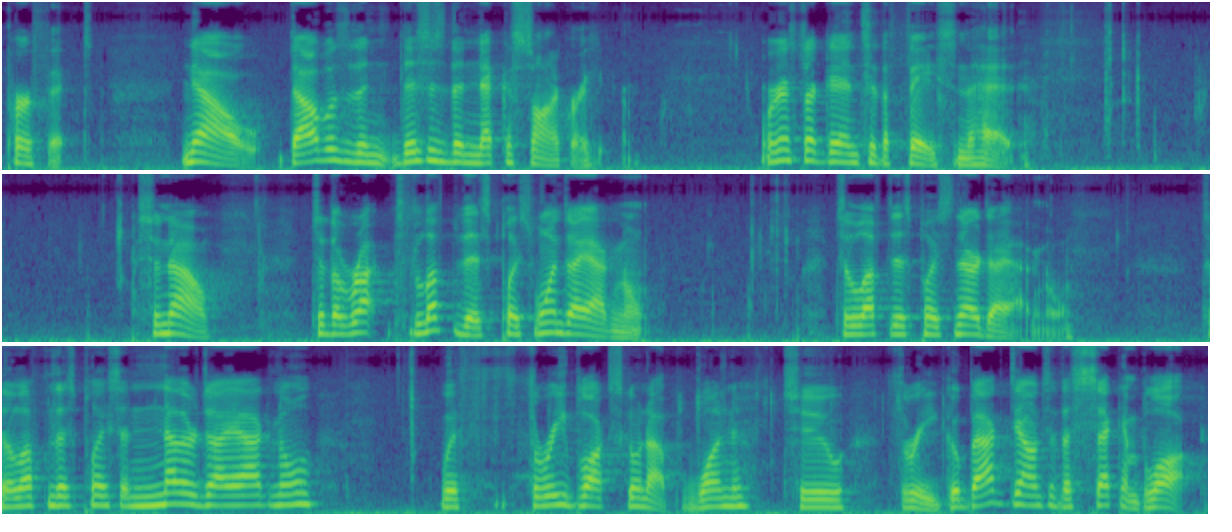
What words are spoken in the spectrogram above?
Perfect. Now, that was the, this is the neck of Sonic right here. We're going to start getting to the face and the head. So now, to the right, to the left of this, place one diagonal. To the left of this, place another diagonal. To the left of this, place another diagonal with three blocks going up. One, two, three. Go back down to the second block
